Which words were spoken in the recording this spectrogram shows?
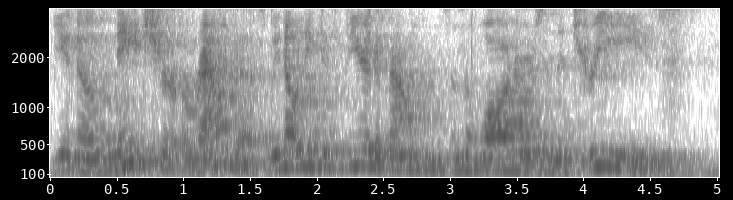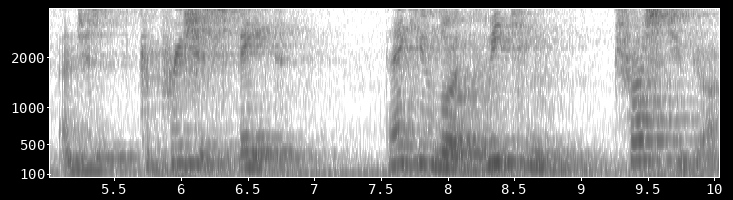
you know, nature around us. We don't need to fear the mountains and the waters and the trees and just capricious fate. Thank you, Lord, that we can trust you, God.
